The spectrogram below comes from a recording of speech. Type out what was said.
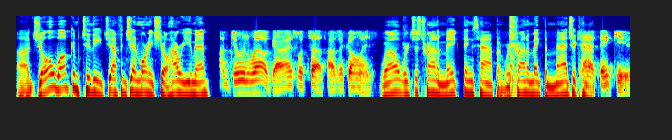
Uh, Joel, welcome to the Jeff and Jen Morning Show. How are you, man? I'm doing well, guys. What's up? How's it going? Well, we're just trying to make things happen. We're trying to make the magic Yeah, happen. thank you.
